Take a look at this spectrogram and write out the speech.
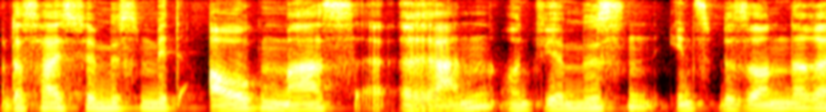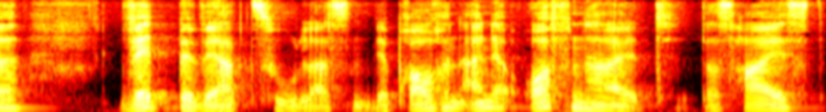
Und das heißt, wir müssen mit Augenmaß äh, ran und wir müssen insbesondere Wettbewerb zulassen. Wir brauchen eine Offenheit. Das heißt,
